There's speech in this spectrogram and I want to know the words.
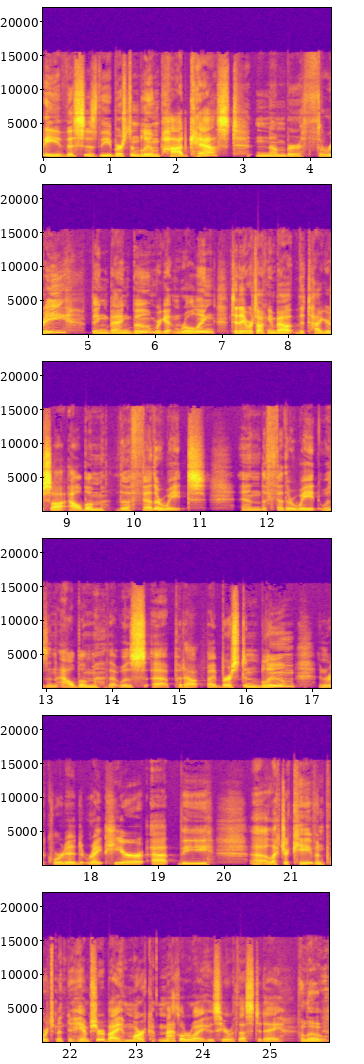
This is the Burst and Bloom podcast number three. Bing Bang Boom, we're getting rolling. Today we're talking about the Tiger Saw album, The Featherweight. And The Featherweight was an album that was uh, put out by Burst and Bloom and recorded right here at the uh, Electric Cave in Portsmouth, New Hampshire by Marc McElroy, who's here with us today. Hello,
